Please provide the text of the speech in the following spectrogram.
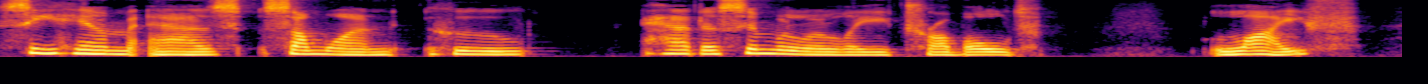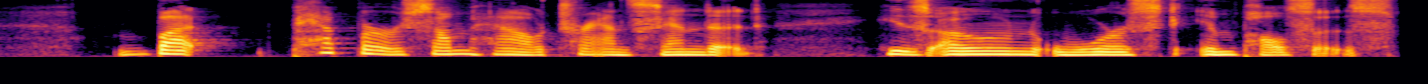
see him as someone who had a similarly troubled life, but Pepper somehow transcended his own worst impulses.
